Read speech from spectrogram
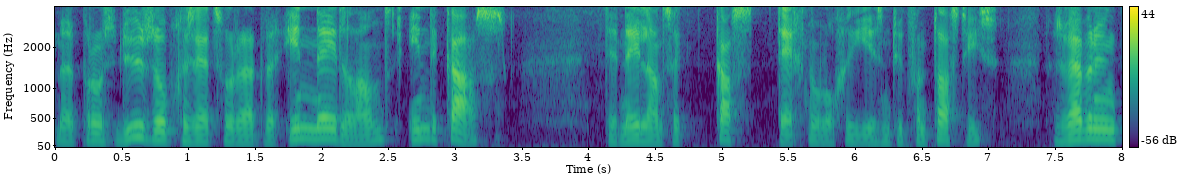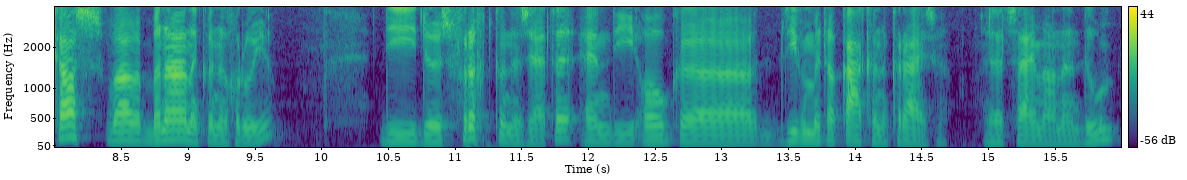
eh, procedures opgezet zodat we in Nederland, in de kas, de Nederlandse kastechnologie is natuurlijk fantastisch. Dus we hebben nu een kas waar we bananen kunnen groeien die dus vrucht kunnen zetten en die ook eh, die we met elkaar kunnen kruisen. En dat zijn we aan het doen.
